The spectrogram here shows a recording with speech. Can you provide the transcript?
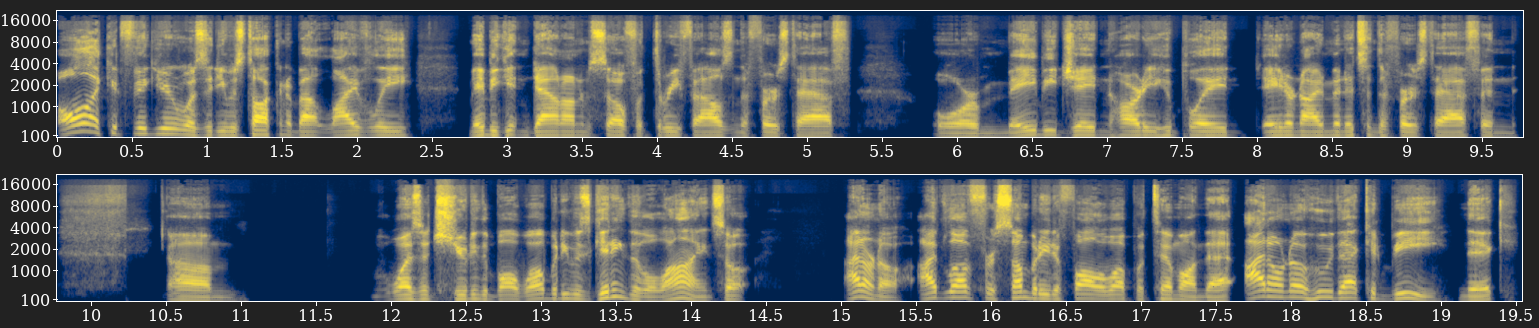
all I could figure was that he was talking about Lively, maybe getting down on himself with three fouls in the first half, or maybe Jaden Hardy, who played eight or nine minutes in the first half and um, wasn't shooting the ball well, but he was getting to the line. So I don't know. I'd love for somebody to follow up with Tim on that. I don't know who that could be, Nick.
